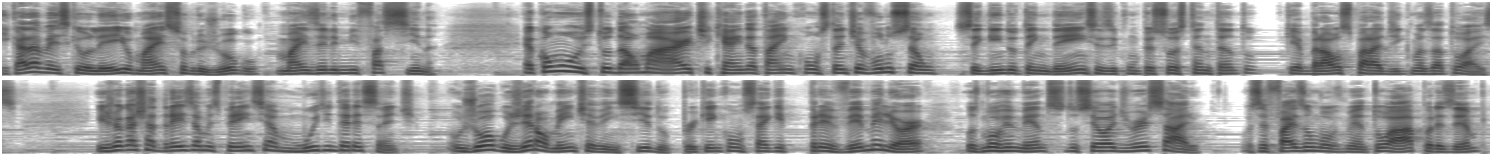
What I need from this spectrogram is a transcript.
e cada vez que eu leio mais sobre o jogo, mais ele me fascina. É como estudar uma arte que ainda está em constante evolução, seguindo tendências e com pessoas tentando quebrar os paradigmas atuais. E jogar xadrez é uma experiência muito interessante. O jogo geralmente é vencido por quem consegue prever melhor os movimentos do seu adversário. Você faz um movimento A, por exemplo,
